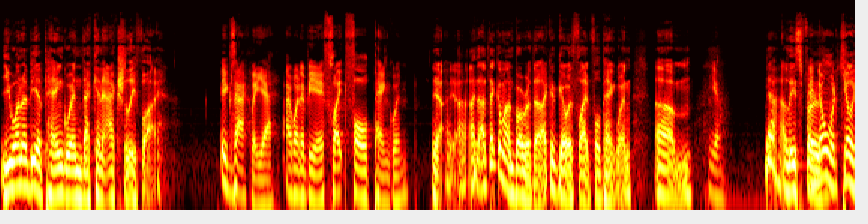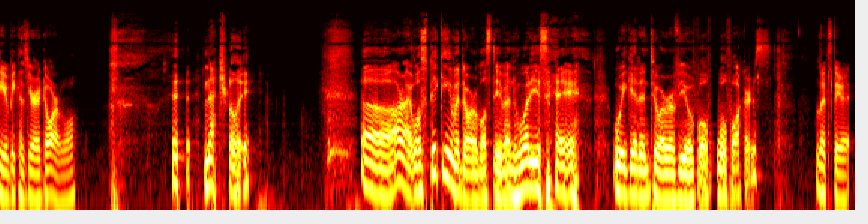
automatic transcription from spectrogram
You want to be a penguin that can actually fly. Exactly. Yeah, I want to be a flightful penguin. Yeah, yeah. I, I, think I'm on board with that. I could go with flightful penguin. Um, yeah. Yeah, at least for and no one would kill you because you're adorable. Naturally. Uh, all right. Well, speaking of adorable, Stephen, what do you say we get into a review of Wolf, Wolfwalkers. Let's do it.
